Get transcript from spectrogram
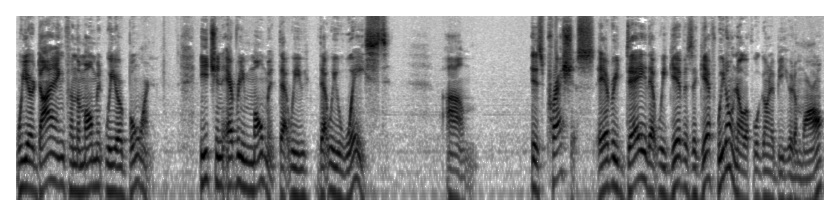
We are dying from the moment we are born. Each and every moment that we that we waste um, is precious. Every day that we give is a gift. We don't know if we're going to be here tomorrow.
